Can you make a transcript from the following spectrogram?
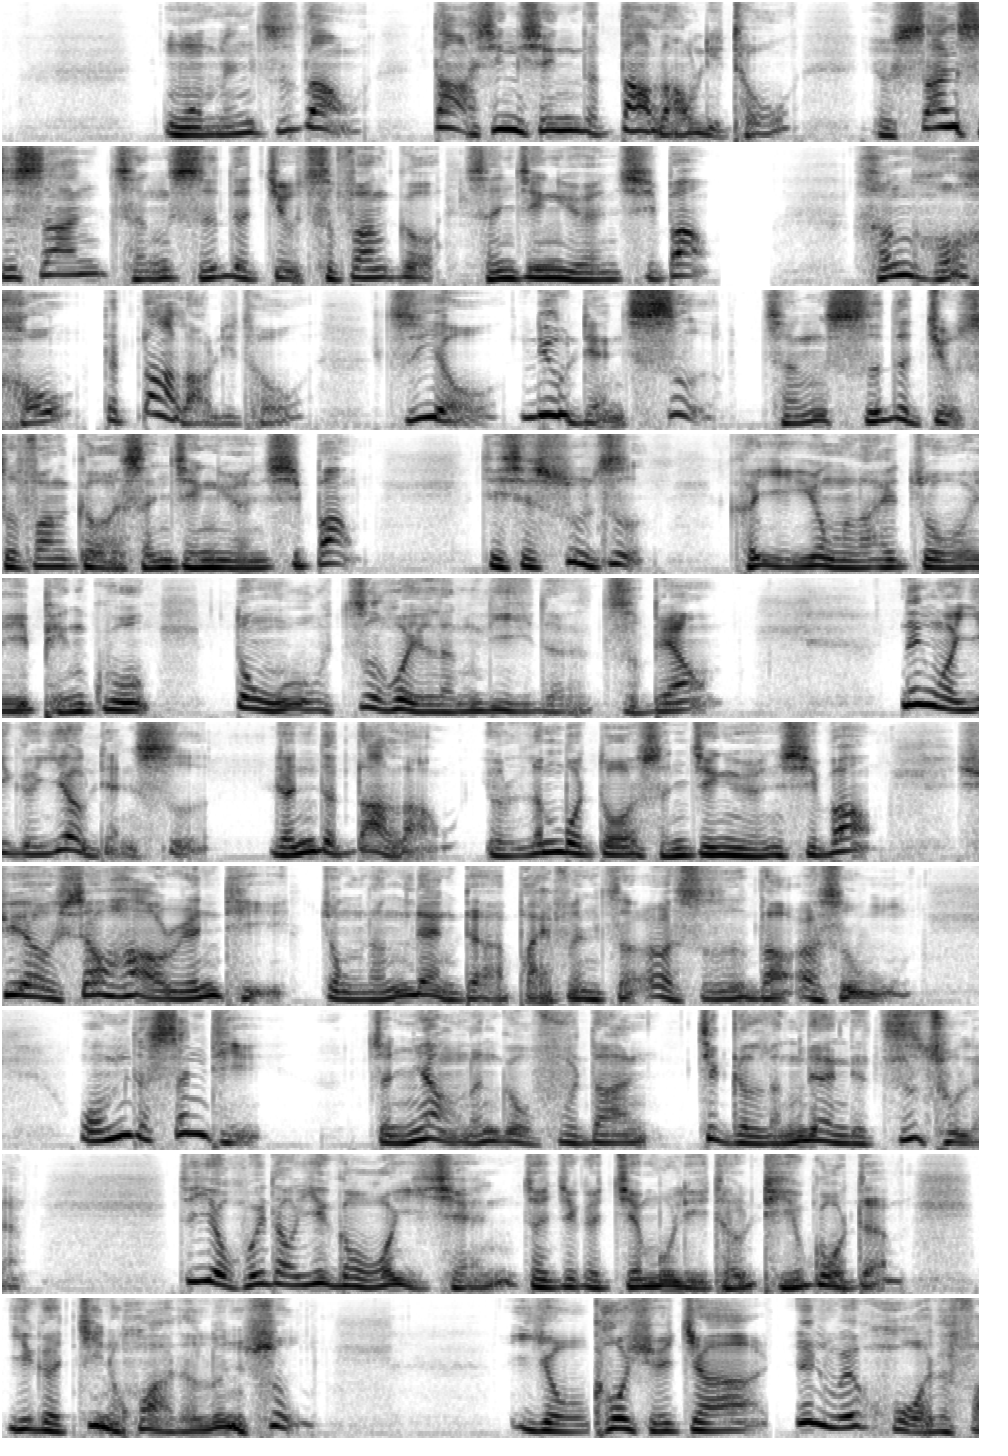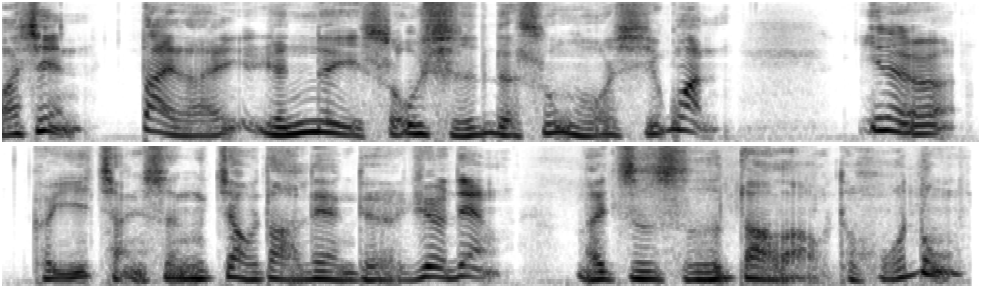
我们知道，大猩猩的大脑里头有三十三乘十的九次方个神经元细胞。恒河猴的大脑里头只有六点四乘十的九次方个神经元细胞。这些数字可以用来作为评估动物智慧能力的指标。另外一个要点是。人的大脑有那么多神经元细胞，需要消耗人体总能量的百分之二十到二十五。我们的身体怎样能够负担这个能量的支出呢？这又回到一个我以前在这个节目里头提过的一个进化的论述。有科学家认为，火的发现带来人类熟食的生活习惯，因而可以产生较大量的热量来支持大脑的活动。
